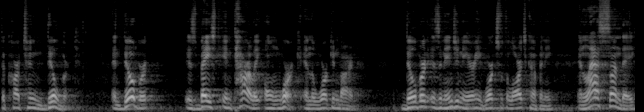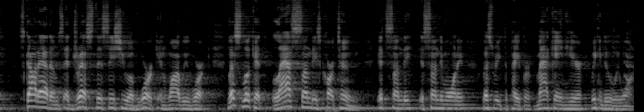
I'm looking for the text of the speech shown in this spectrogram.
the cartoon Dilbert. And Dilbert is based entirely on work and the work environment. Dilbert is an engineer, he works with a large company, and last Sunday, Scott Adams addressed this issue of work and why we work. Let's look at last Sunday's cartoon. It's Sunday. It's Sunday morning. Let's read the paper. Mac ain't here. We can do what we want.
